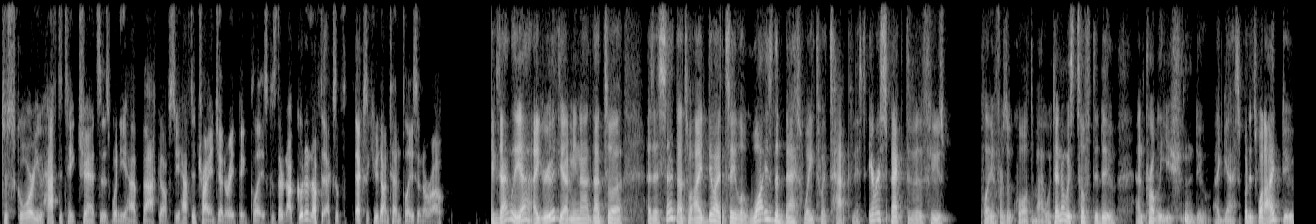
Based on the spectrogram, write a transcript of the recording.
to score you have to take chances when you have backups. You have to try and generate big plays because they're not good enough to ex- execute on 10 plays in a row. Exactly yeah i agree with you. I mean that's what as i said that's what i do. I'd say look what is the best way to attack this irrespective of who's playing for us at quarterback which i know is tough to do and probably you shouldn't do i guess but it's what i'd do.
